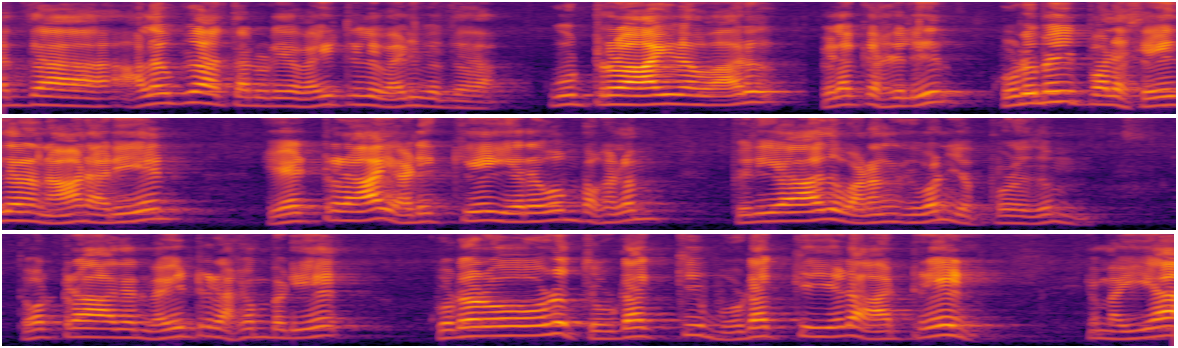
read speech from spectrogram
அந்த அளவுக்கு தன்னுடைய வயிற்றிலே வழி வந்ததாம். கூற்றாயினவாறு விளக்ககளில் கொடுமை பல செய்தன நான் அறியேன். ஏற்றாய் அடுக்கே இரவும் பகலும் பிரியாது வணங்குவன் எப்பொழுதும். தோற்றாதன் வயிற்று அகம்படியே குடரோடு துடக்கி முடக்கியிட ஆற்றேன். எம் ஐயா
